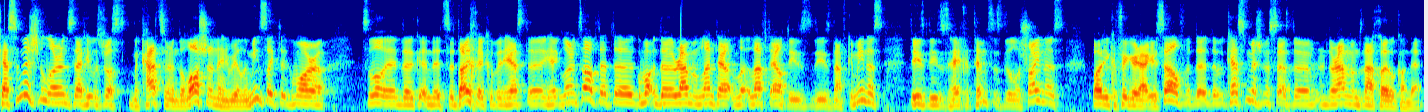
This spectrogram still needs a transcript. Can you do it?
The Mishnah learns that he was just mekatzer in the lashon and he really means like the Gemara. It's a, little, it's a daichik, but he has to. He learns up that the the Rambam left out, left out these these nafkaminas, these these hechetimsis, the lashoinas, but you can figure it out yourself. The, the Kesef Mishnah says the the Rambam's not chaylik on that.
